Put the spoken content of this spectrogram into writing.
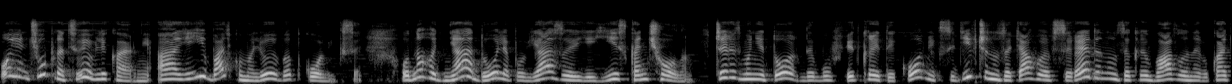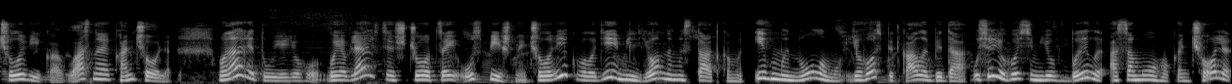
Оюнчу працює в лікарні, а її батько малює веб-комікси. Одного дня доля пов'язує її з канчолем. Через монітор, де був відкритий комікс, дівчину затягує всередину закривавлена рука чоловіка, власне, канчоля. Вона рятує його. Виявляється, що цей успішний чоловік володіє мільйонними статками, і в минулому його спіткала біда. Усю його сім'ю вбили, а самого канчоля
